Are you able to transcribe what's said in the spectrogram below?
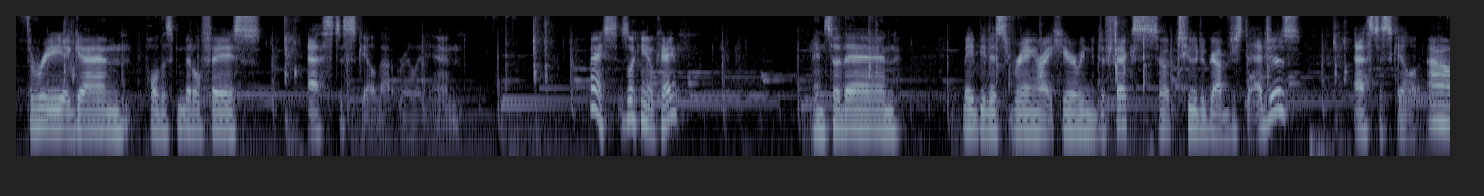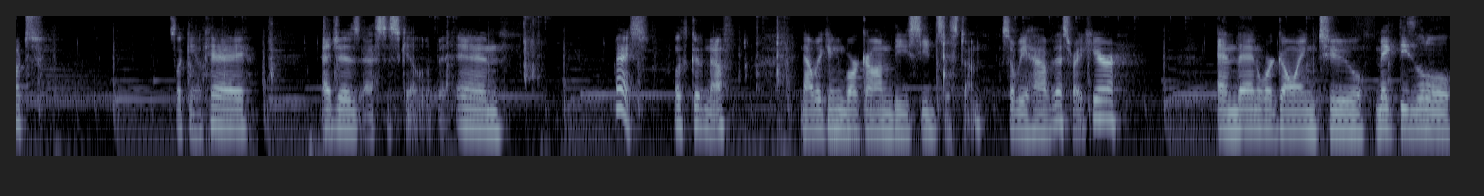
Three again, pull this middle face, S to scale that really in. Nice, it's looking okay. And so then maybe this ring right here we need to fix. So two to grab just the edges, S to scale it out. It's looking okay. Edges, S to scale a little bit in. Nice looks good enough. Now we can work on the seed system. So we have this right here, and then we're going to make these little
